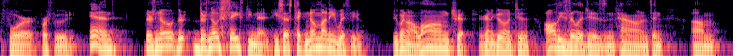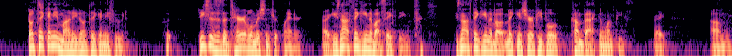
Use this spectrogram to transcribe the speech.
for, for food and there's no, there, there's no safety net. He says, take no money with you. You're going on a long trip. You're going to go into all these villages and towns, and um, don't take any money, don't take any food. Jesus is a terrible mission trip planner. All right? He's not thinking about safety. He's not thinking about making sure people come back in one piece, right? Um,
